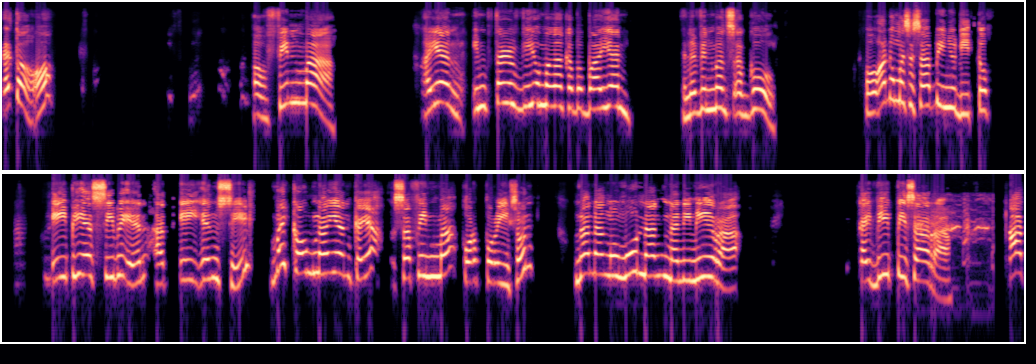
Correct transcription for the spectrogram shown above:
Ito, oh. Oh, FINMA. Ayan, interview mga kababayan. 11 months ago. Oh, anong masasabi nyo dito? ABS-CBN at ANC may kaugnayan kaya sa FINMA Corporation na nangungunang naninira kay VP Sara at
